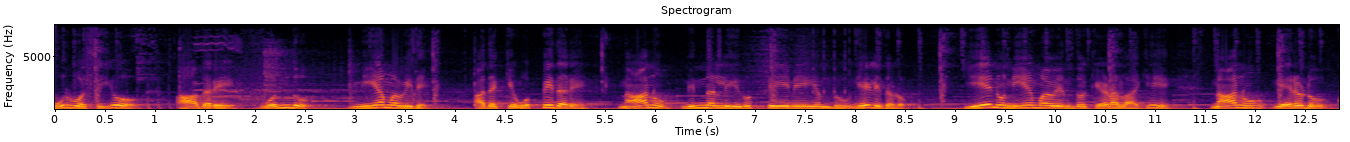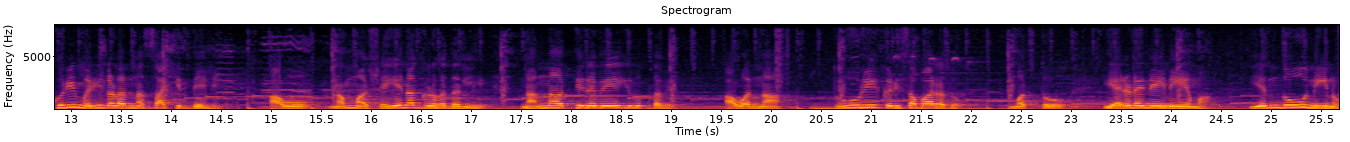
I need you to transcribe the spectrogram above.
ಊರ್ವಶಿಯು ಆದರೆ ಒಂದು ನಿಯಮವಿದೆ. ಅದಕ್ಕೆ ಒಪ್ಪಿದರೆ ನಾನು ನಿನ್ನಲ್ಲಿ ಇರುತ್ತೇನೆ ಎಂದು ಹೇಳಿದಳು. ಏನು ನಿಯಮವೆಂದು ಕೇಳಲಾಗಿ ನಾನು ಎರಡು ಕುರಿಮರಿಗಳನ್ನು ಸಾಕಿದ್ದೇನೆ. ಅವು ನಮ್ಮ ಶಯನಗೃಹದಲ್ಲಿ ನನ್ನ ಹತ್ತಿರವೇ ಇರುತ್ತವೆ. ಅವನ್ನು ದೂರೀಕರಿಸಬಾರದು ಮತ್ತು ಎರಡನೇ ನಿಯಮ, ಎಂದೂ ನೀನು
